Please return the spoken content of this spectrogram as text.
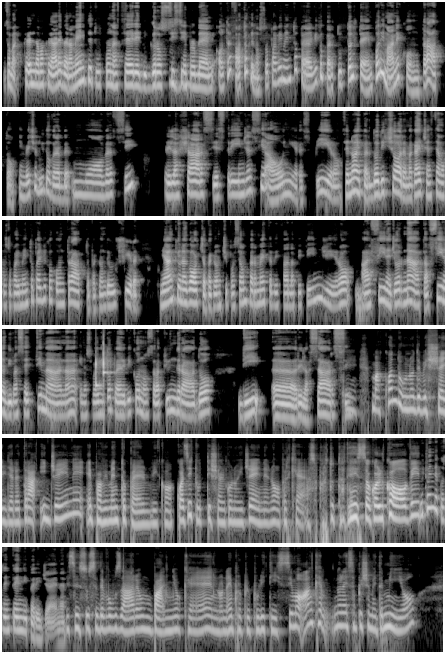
insomma, andiamo a creare veramente tutta una serie di grossissimi problemi, oltre al fatto che il nostro pavimento pelvico per tutto il tempo rimane contratto, invece lui dovrebbe muoversi, rilasciarsi e stringersi a ogni respiro. Se noi per 12 ore magari ce ne stiamo questo pavimento pelvico contratto perché non deve uscire neanche una goccia perché non ci possiamo permettere di fare la pipì in giro, a fine giornata, a fine di una settimana, il nostro pavimento pelvico non sarà più in grado di eh, rilassarsi. Sì, ma quando uno deve scegliere tra igiene e pavimento pelvico, quasi tutti scelgono igiene, no? Perché soprattutto adesso col Covid, Dipende cosa intendi per igiene. nel senso se devo usare un bagno che non è proprio pulitissimo, anche non è semplicemente mio,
